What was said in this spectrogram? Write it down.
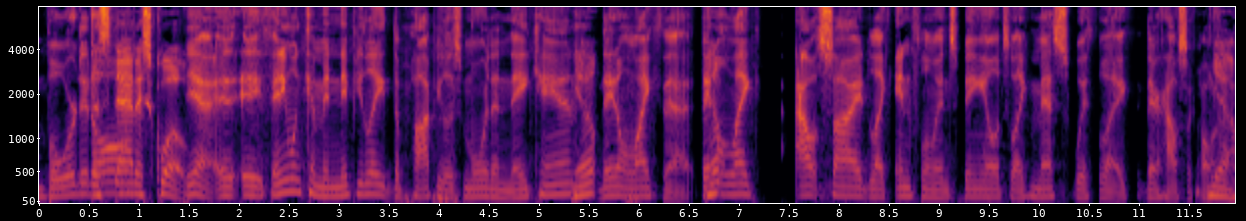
board at all The all, status quo. Yeah, if anyone can manipulate the populace more than they can, Yep. they don't like that. They Yep. don't like outside like influence being able to like mess with like their house of cards. Yeah.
